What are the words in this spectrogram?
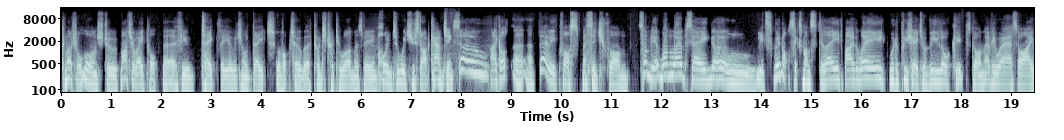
commercial launch to March or April. Uh, if you take the original date of October 2021 as being the point at which you start counting. So I got a, a very cross message from somebody at OneWeb saying, "Oh, it's we're not six months delayed, by the way. Would appreciate a relook. It's gone everywhere." So I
